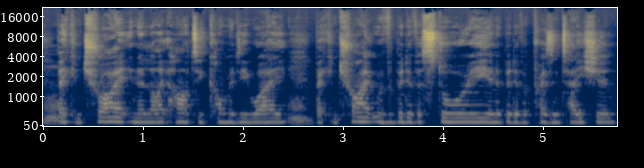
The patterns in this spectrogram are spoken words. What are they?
They can try it in a light-hearted comedy way. They can try it with a bit of a story and a bit of a presentation,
